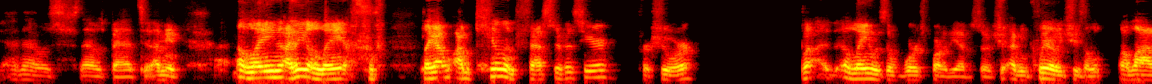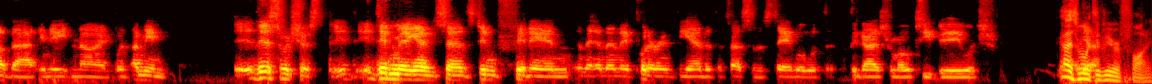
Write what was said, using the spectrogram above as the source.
Yeah, that was that was bad too. I mean, Elaine. I think Elaine. like I, I'm killing Festivus here for sure. But Elaine was the worst part of the episode. She, I mean, clearly she's a, a lot of that in eight and nine. But I mean, this was just it, it, didn't make any sense didn't fit in and, and, then they put her in at the end at the festivus table with the, the guys from otb which guys from yeah. otb were funny.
